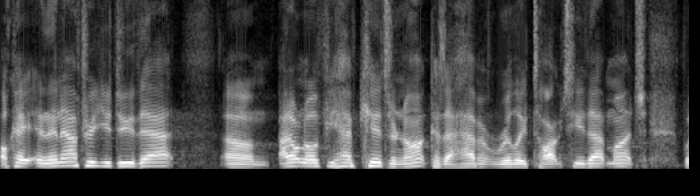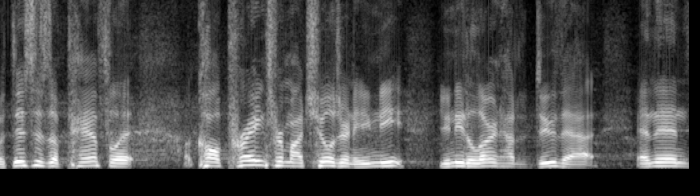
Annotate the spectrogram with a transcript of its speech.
Okay, and then after you do that, um, I don't know if you have kids or not because I haven't really talked to you that much, but this is a pamphlet called Praying for My Children, and you need, you need to learn how to do that. And then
